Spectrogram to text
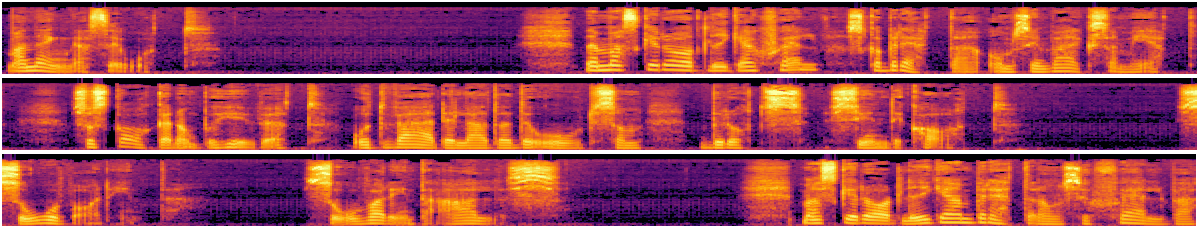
man ägnar sig åt. När Maskeradligan själv ska berätta om sin verksamhet så skakar de på huvudet åt värdeladdade ord som brottssyndikat. Så var det inte. Så var det inte alls. Maskeradligan berättar om sig själva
